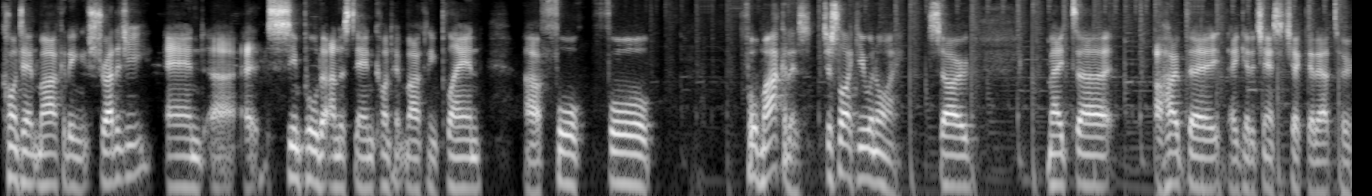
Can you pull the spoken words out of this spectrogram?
content marketing strategy and uh, a simple to understand content marketing plan uh, for for for marketers, just like you and I. So, mate, uh, I hope they, they get a chance to check that out too.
